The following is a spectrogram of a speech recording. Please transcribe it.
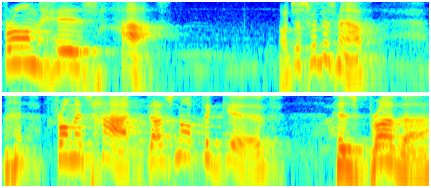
from his heart, not just with his mouth, from his heart does not forgive his brother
